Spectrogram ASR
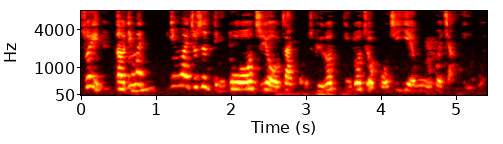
所以呃，因为、嗯、因为就是顶多只有在比如说顶多只有国际业务会讲英文，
